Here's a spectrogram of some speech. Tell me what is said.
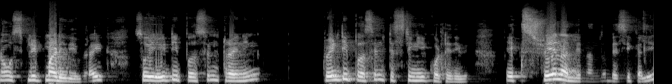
ನಾವು ಸ್ಪ್ಲಿಟ್ ಮಾಡಿದೀವಿ right so eighty percent training twenty percent ಟೆಸ್ಟಿಂಗಿಗೆ ಕೊಟ್ಟಿದ್ದೀವಿ ಎಕ್ಸ್ಟ್ರೇನ್ ಅಲ್ಲಿ ನಂದು ಬೇಸಿಕಲಿ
